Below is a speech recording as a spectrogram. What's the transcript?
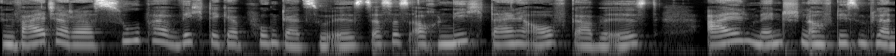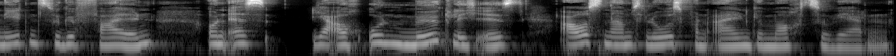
Ein weiterer super wichtiger Punkt dazu ist, dass es auch nicht deine Aufgabe ist, allen Menschen auf diesem Planeten zu gefallen und es ja auch unmöglich ist, ausnahmslos von allen gemocht zu werden.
